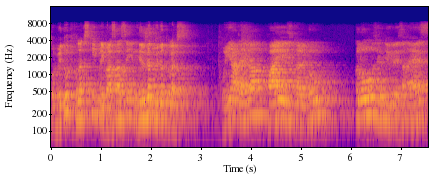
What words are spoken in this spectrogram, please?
तो विद्युत फ्लक्स की परिभाषा से निर्गत विद्युत फ्लक्स। तो ये आ जाएगा phi is equal to close integration S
